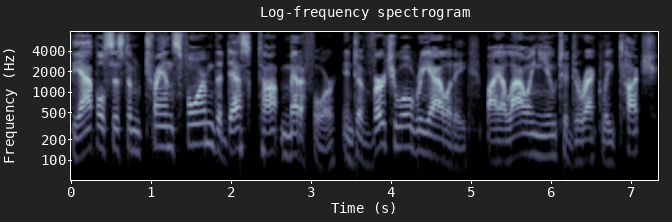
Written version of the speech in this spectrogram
The Apple system transformed the desktop metaphor into virtual reality by allowing you to directly touch,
